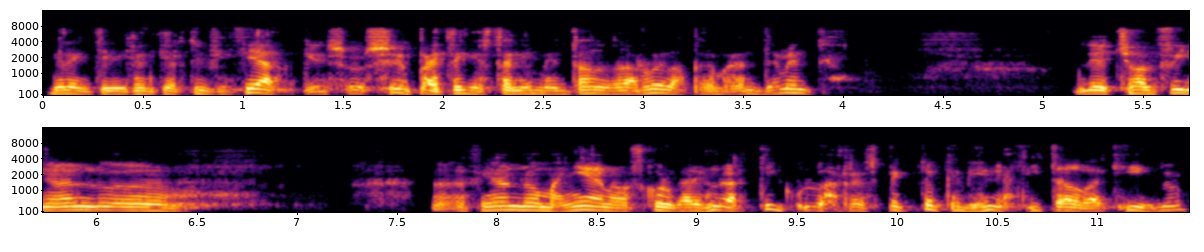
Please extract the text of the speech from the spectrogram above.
de la inteligencia artificial, que eso se parece que están inventando la rueda permanentemente. De hecho, al final, eh, al final no mañana os colgaré un artículo al respecto que viene citado aquí, ¿no?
